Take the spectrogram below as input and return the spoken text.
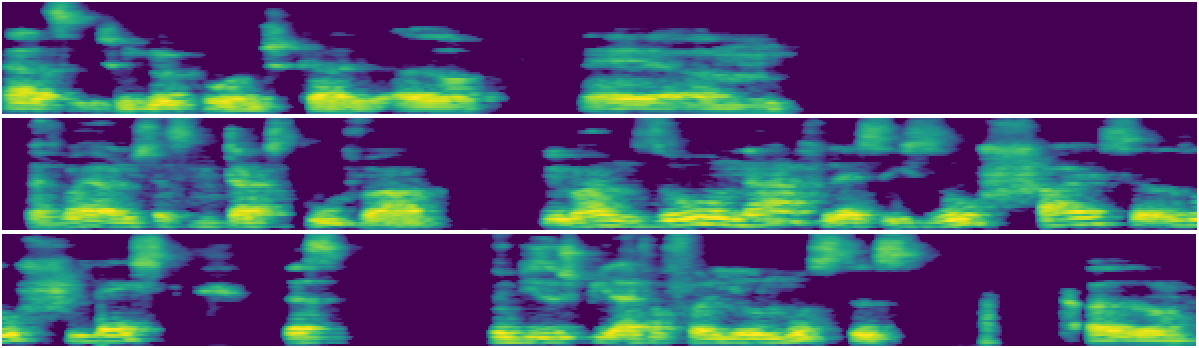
Herzlichen Glückwunsch, Karl. Also, nee, ähm, das war ja auch nicht, dass die DAX gut waren. Wir waren so nachlässig, so scheiße, so schlecht, dass du dieses Spiel einfach verlieren musstest. Also.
